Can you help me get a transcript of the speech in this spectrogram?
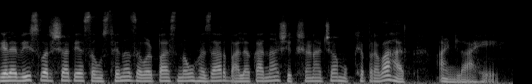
गेल्या वीस वर्षात या संस्थेनं जवळपास नऊ हजार बालकांना शिक्षणाच्या मुख्य प्रवाहात आणलं आहे.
